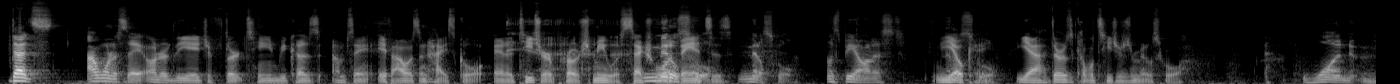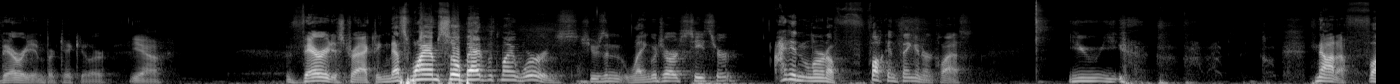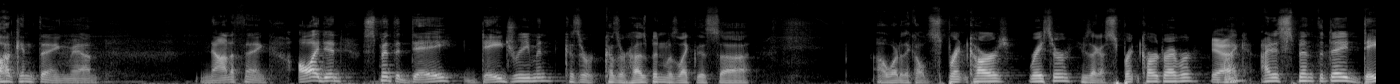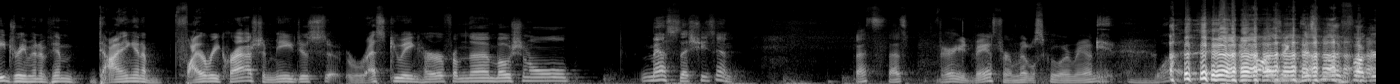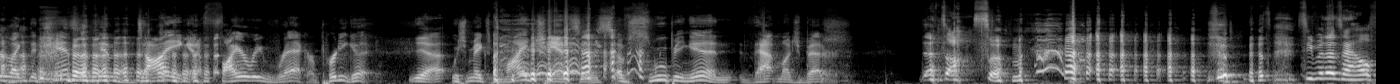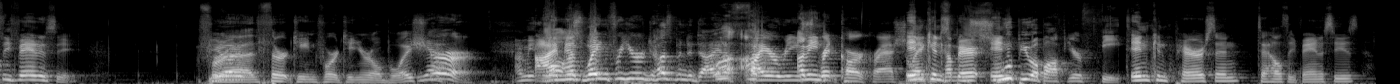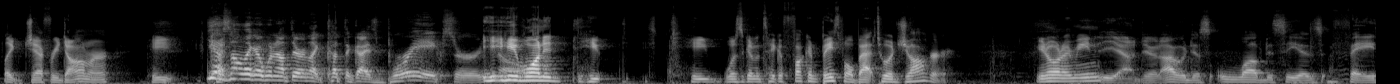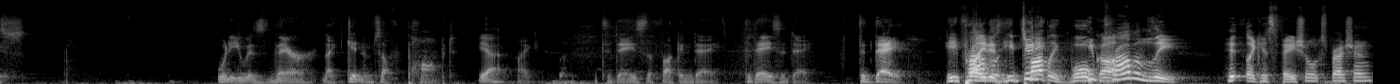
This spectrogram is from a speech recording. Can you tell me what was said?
that's I want to say under the age of 13 because I'm saying if I was in high school and a teacher approached me with sexual middle advances. school. Middle school. Let's be honest. Yeah, okay. school. Yeah, there was a couple teachers in middle school. One very in particular. Yeah. Very distracting. That's why I'm so bad with my words. She was a language arts teacher. I didn't learn a fucking thing in her class. You, you not a fucking thing, man. Not a thing. All I did spent the day daydreaming because her because her husband was like this. Uh, uh, what are they called? Sprint cars racer. He was like a sprint car driver. Yeah. Like I just spent the day daydreaming of him dying in a fiery crash and me just rescuing her from the emotional mess that she's in. That's that's very advanced for a middle schooler, man. What? I, know, I was like, this motherfucker. Like the chances of him dying in a fiery wreck are pretty good. yeah. which makes my chances of swooping in that much better. That's awesome. that's, see, but that's a healthy fantasy. For You're- a 13, 14 year old boy, sure. I mean, I'm well, just waiting for your husband to die Well, in a fiery I mean, sprint car crash so in come and conspar- in- swoop you up off your feet. in comparison to healthy fantasies, like Jeffrey Dahmer, he yeah, it's not like I went out there and like cut the guy's brakes or he, he wanted he he was gonna take a fucking baseball bat to a jogger. You know what I mean? Yeah, dude, I would just love to see his face when he was there, like getting himself pumped. Yeah. Like, today's the fucking day. Today's the day. Today. He probably just, he dude, probably woke he up. He probably hit like his facial expression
